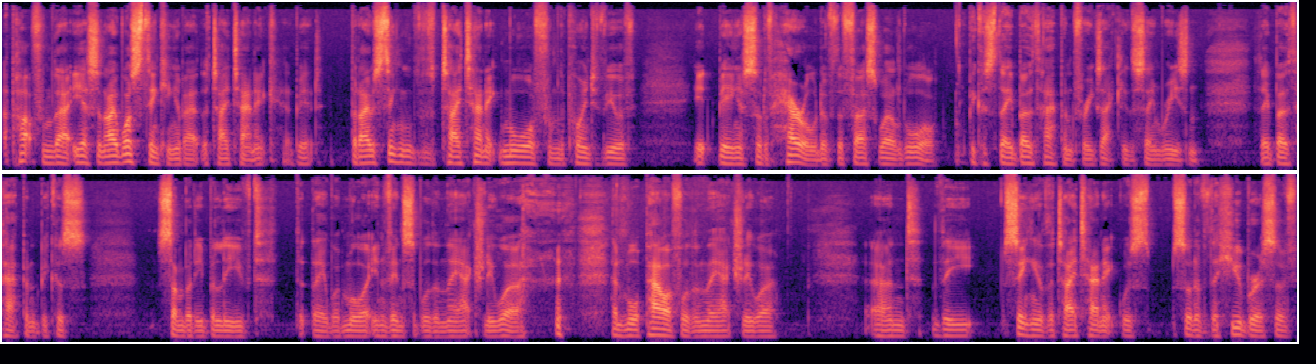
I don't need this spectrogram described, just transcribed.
Apart from that, yes, and I was thinking about the Titanic a bit, but I was thinking of the Titanic more from the point of view of it being a sort of herald of the First World War, because they both happened for exactly the same reason. They both happened because somebody believed that they were more invincible than they actually were, and more powerful than they actually were. And the sinking of the Titanic was sort of the hubris of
